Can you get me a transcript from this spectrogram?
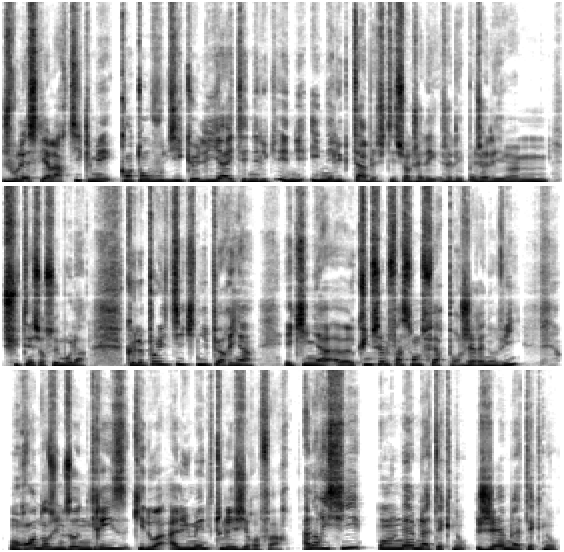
Je vous laisse lire l'article, mais quand on vous dit que l'IA est inéluctable, j'étais sûr que j'allais, euh, chuter sur ce mot-là, que le politique n'y peut rien et qu'il n'y a euh, qu'une seule façon de faire pour gérer nos vies, on rentre dans une zone grise qui doit allumer tous les gyrophares. Alors ici, on aime la techno, j'aime la techno,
